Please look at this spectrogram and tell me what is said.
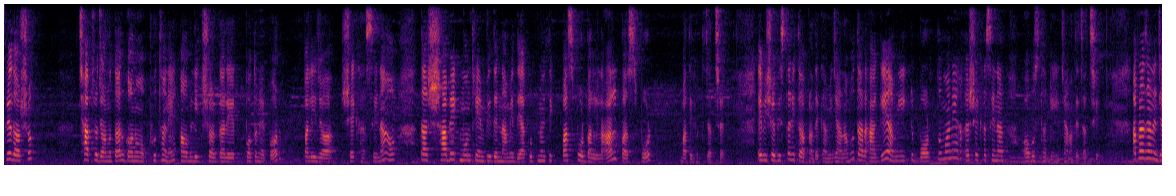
প্রিয় দর্শক, ছাত্র জনতার গণ অভ্যুত্থানে আওয়ামী লীগ সরকারের পতনের পর পালিয়ে যাওয়া শেখ হাসিনা ও তার সাবেক মন্ত্রী এমপিদের নামে দেয়া কূটনৈতিক পাসপোর্ট বা লাল পাসপোর্ট বাতিল হতে যাচ্ছে। এ বিষয়ে বিস্তারিত আপনাদেরকে আমি জানাব। তার আগে আমি একটু বর্তমানে শেখ হাসিনার অবস্থাটি জানাতে চাচ্ছি। আপনারা জানেন যে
